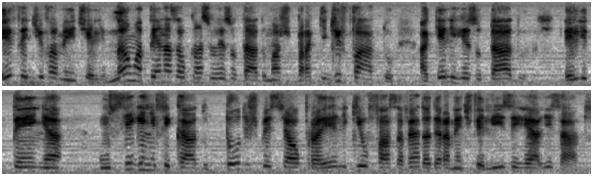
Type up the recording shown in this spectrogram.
efetivamente ele não apenas alcance o resultado, mas para que de fato aquele resultado ele tenha um significado todo especial para ele que o faça verdadeiramente feliz e realizado.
